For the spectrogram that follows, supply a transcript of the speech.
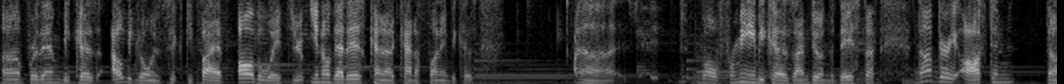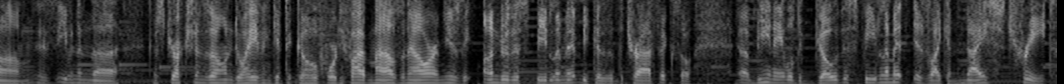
uh, for them? Because I'll be going 65 all the way through. You know that is kind of kind of funny because. Uh, well, for me, because I'm doing the day stuff, not very often um, is even in the construction zone. Do I even get to go 45 miles an hour? I'm usually under the speed limit because of the traffic. So, uh, being able to go the speed limit is like a nice treat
